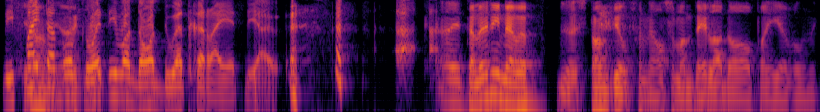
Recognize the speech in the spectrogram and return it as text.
Die feit Ja, dat nee, ons nooit weet, iemand daar dood gery het nie, ou. Het hulle nie nou 'n standbeeld van Nelson Mandela daar op aan heuwel nie?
